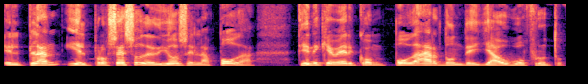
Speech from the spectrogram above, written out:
el plan y el proceso de Dios en la poda tiene que ver con podar donde ya hubo fruto.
